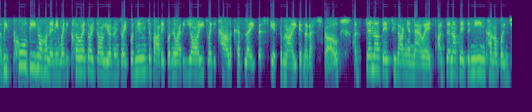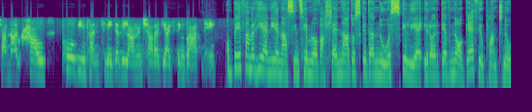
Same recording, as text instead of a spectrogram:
a bydd pob un ohonyn ni wedi clywed oedolion yn dweud bod nhw'n dyfaru bod nhw erioed wedi cael y cyfle i ddysgu'r Gymraeg yn yr ysgol a dyna beth sydd angen newid a dyna beth dyn ni'n canolbwyntio arno hawl pob un plentyn i dyfu lan yn siarad iaith ein gwlad ni. Ond beth am y rhieni yna sy'n teimlo falle nad oes gyda nhw y sgiliau i roi'r gefnogaeth i'w plant nhw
